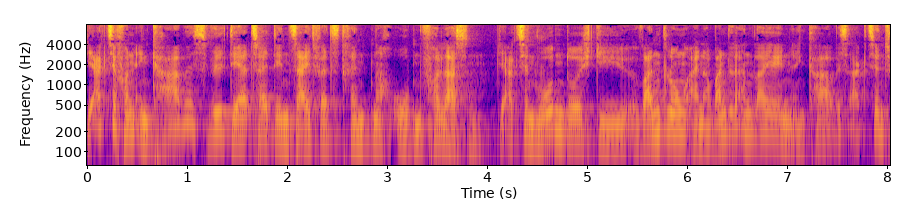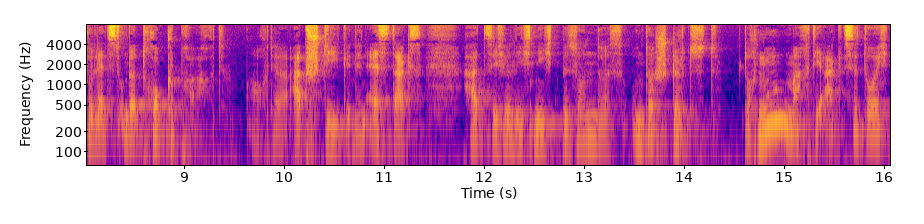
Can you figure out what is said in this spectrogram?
Die Aktie von Encarvis will derzeit den Seitwärtstrend nach oben verlassen. Die Aktien wurden durch die Wandlung einer Wandelanleihe in Encarvis-Aktien zuletzt unter Druck gebracht. Auch der Abstieg in den S-DAX hat sicherlich nicht besonders unterstützt. Doch nun macht die Aktie durch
